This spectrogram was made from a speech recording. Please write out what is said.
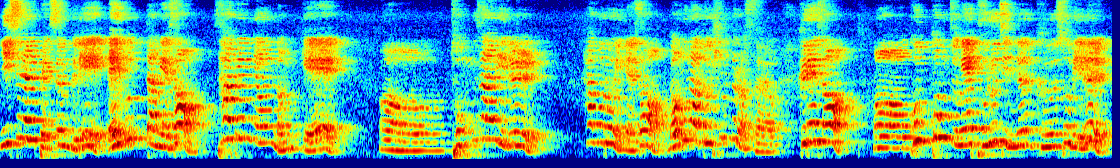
이스라엘 백성들이 애굽 땅에서 400년 넘게 어, 종살이를 함으로 인해서 너무나도 힘들었어요. 그래서 어, 고통 중에 부르짖는 그 소리를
